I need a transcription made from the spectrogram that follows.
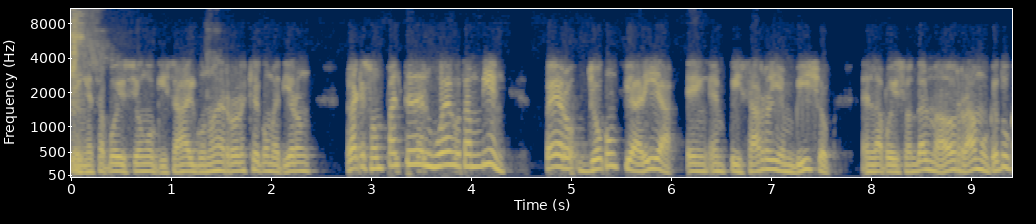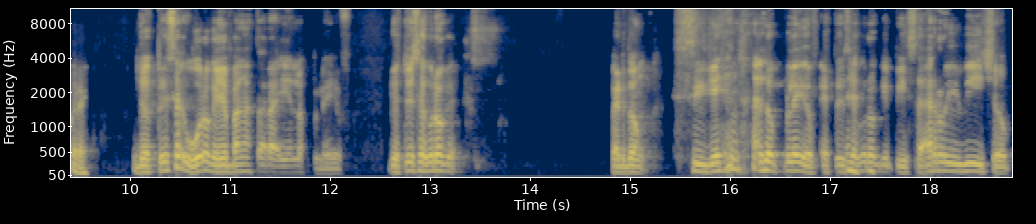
en esa posición o quizás algunos errores que cometieron, ¿verdad? Que son parte del juego también. Pero yo confiaría en, en Pizarro y en Bishop en la posición de Armador Ramos. ¿Qué tú crees? Yo estoy seguro que ellos van a estar ahí en los playoffs. Yo estoy seguro que, perdón, si llegan a los playoffs, estoy seguro que Pizarro y Bishop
